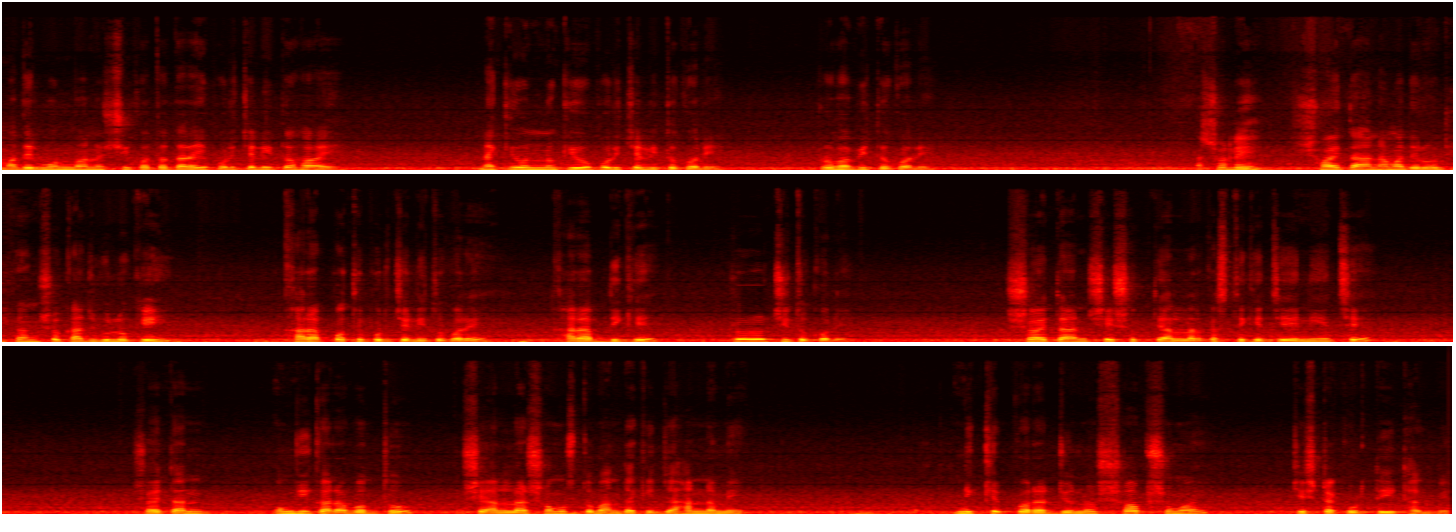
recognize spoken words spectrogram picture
আমাদের মন মানসিকতা দ্বারাই পরিচালিত হয়, নাকি অন্য কেউ পরিচালিত করে, প্রভাবিত করে? আসলে শয়তান আমাদের অধিকাংশ কাজগুলোকেই খারাপ পথে পরিচালিত করে, খারাপ দিকে প্ররোচিত করে। শয়তান সে সত্যি আল্লাহর কাছ থেকে চেয়ে নিয়েছে। শয়তান অঙ্গীকারাবদ্ধ সে আল্লাহর সমস্ত বান্দাকে জাহান নামে নিক্ষেপ করার জন্য সব সময় চেষ্টা করতেই থাকবে।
